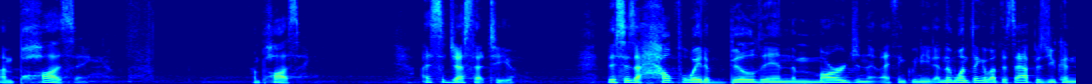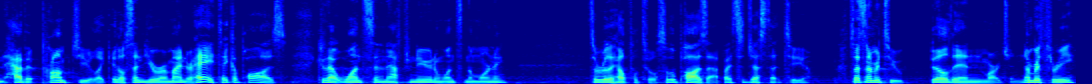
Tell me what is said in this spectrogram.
I'm pausing. I'm pausing. I suggest that to you this is a helpful way to build in the margin that I think we need. And the one thing about this app is you can have it prompt you, like it'll send you a reminder, hey, take a pause. You can do that once in an afternoon and once in the morning. It's a really helpful tool. So the pause app, I suggest that to you. So that's number two, build in margin. Number three,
